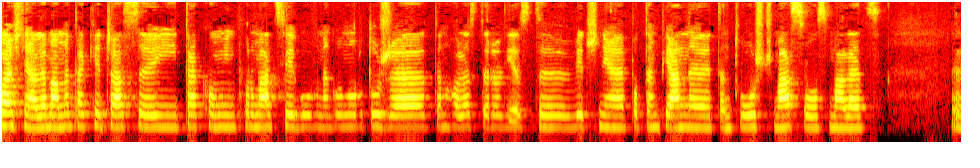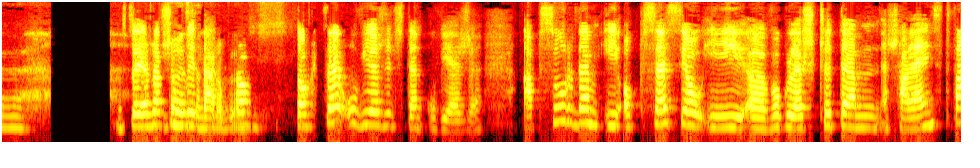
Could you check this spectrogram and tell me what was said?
Właśnie, ale mamy takie czasy i taką informację głównego nurtu, że ten cholesterol jest y, wiecznie potępiany, ten tłuszcz, masło, smalec. To ja zawsze To mówię tak, problem. to, to chce uwierzyć, ten uwierzy. Absurdem i obsesją i e, w ogóle szczytem szaleństwa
